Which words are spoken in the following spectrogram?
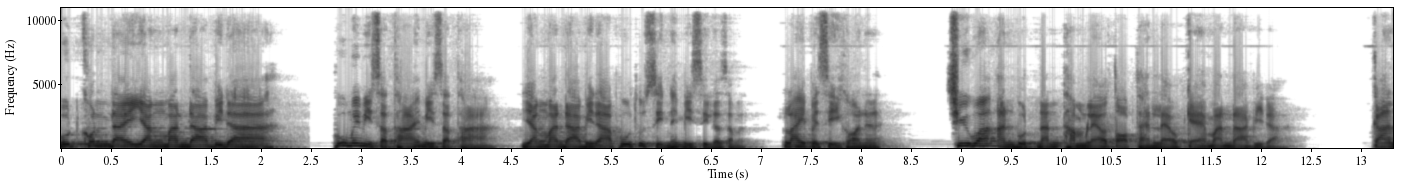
บุตรคนใดยังมารดาบิดา ผู้ไม่มีศรัทธาให้มีศรัทธา ยังมารดาบิดาผู้ทุศีลให้มีศีลสมาธิไล่ไปสี่ข้อนะชื่อว่าอันบุตรนั้นทำแล้วตอบแทนแล้วแก่มารดาบิดา การ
